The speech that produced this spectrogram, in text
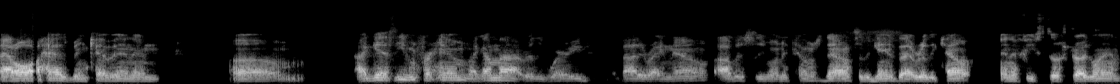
at all has been Kevin. And um, I guess even for him, like I'm not really worried about it right now. Obviously, when it comes down to the games that really count, and if he's still struggling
